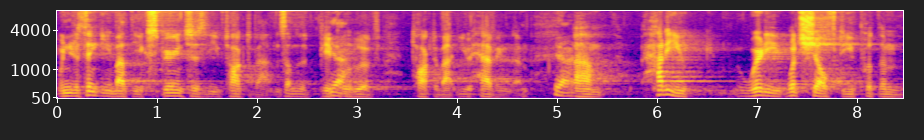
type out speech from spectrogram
when you're thinking about the experiences that you've talked about and some of the people Yeah. who have talked about you having them? Yeah. Um, how do you, where do you, what shelf do you put them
